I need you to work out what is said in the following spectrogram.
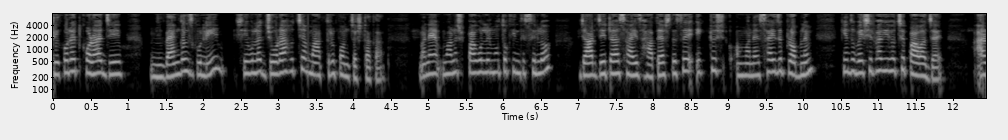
ডেকোরেট করা যে ব্যাঙ্গলস গুলি, সেগুলো জোড়া হচ্ছে মাত্র পঞ্চাশ টাকা। মানে মানুষ পাগলের মতো কিনতেছিল, যার যেটা সাইজ হাতে আসতেছে, একটু মানে সাইজের প্রবলেম কিন্তু বেশিরভাগই হচ্ছে পাওয়া যায়। আর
